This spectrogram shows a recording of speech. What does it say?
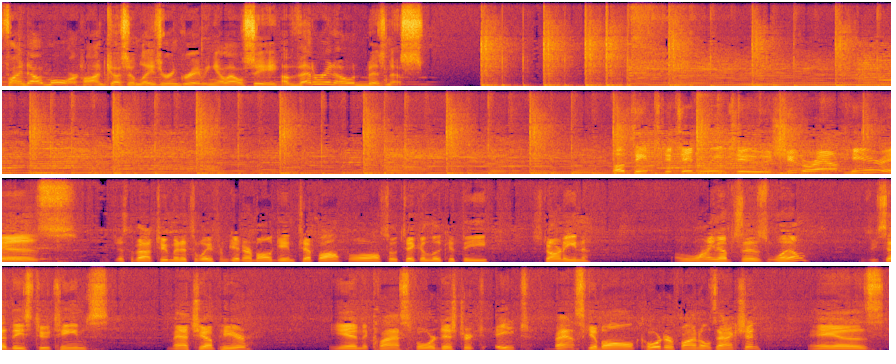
find out more. on Custom Laser Engraving LLC, a veteran owned business. Both teams continuing to shoot around here is just about two minutes away from getting our ball game tip off. We'll also take a look at the starting lineups as well. As we said, these two teams match up here in the Class 4 District 8 basketball quarterfinals action as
